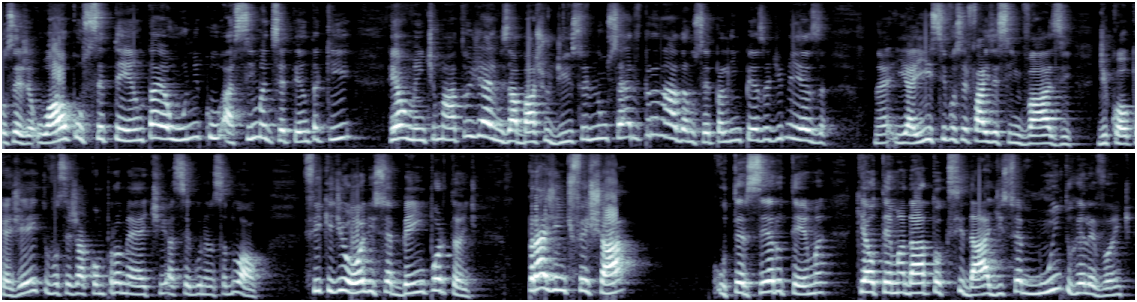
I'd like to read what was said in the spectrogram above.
Ou seja, o álcool 70 é o único acima de 70 que realmente mata os germes. Abaixo disso ele não serve para nada, a não ser para limpeza de mesa. Né? E aí, se você faz esse invase de qualquer jeito, você já compromete a segurança do álcool. Fique de olho, isso é bem importante. Para a gente fechar, o terceiro tema, que é o tema da toxicidade, isso é muito relevante,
